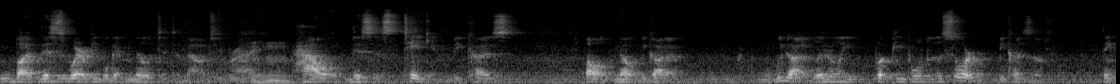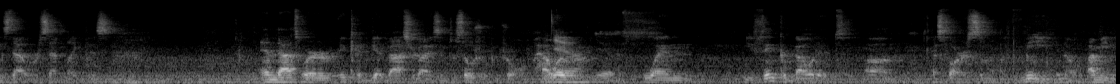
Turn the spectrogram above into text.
but this is where people get militant about Right. Mhm. how this is taken because oh no we gotta we gotta literally put people to the sword because of things that were said like this. And that's where it could get bastardized into social control. However Yes. when you think about it um, as far as someone like me you know i mean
